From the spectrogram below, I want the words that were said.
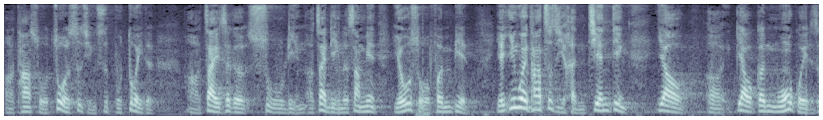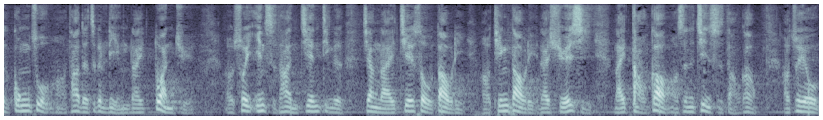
啊，他所做的事情是不对的啊，在这个属灵啊，在灵的上面有所分辨，也因为他自己很坚定要。呃，要跟魔鬼的这个工作啊，他的这个灵来断绝，呃，所以因此他很坚定的将来接受道理啊，听道理来学习，来祷告啊，甚至进食祷告啊，最后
